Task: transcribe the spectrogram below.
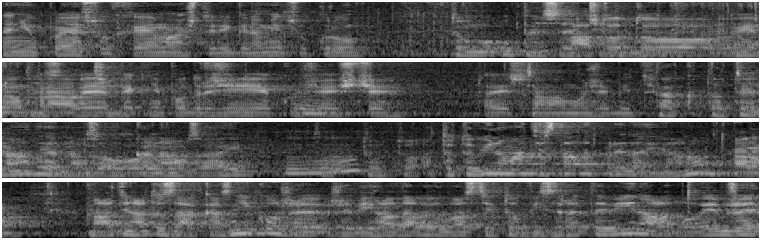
není úplně suché, má 4 gramy cukru tomu úplne a svedčí. toto víno právě pěkně podrží, jakože ještě tady s náma může být. Tak toto je nádherná zóka naozaj. To, toto, a toto víno máte stále v predaji, áno? Áno. Máte na to zákazníkov, že, že vyhľadávajú vás tieto vyzreté vína? Lebo viem, že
